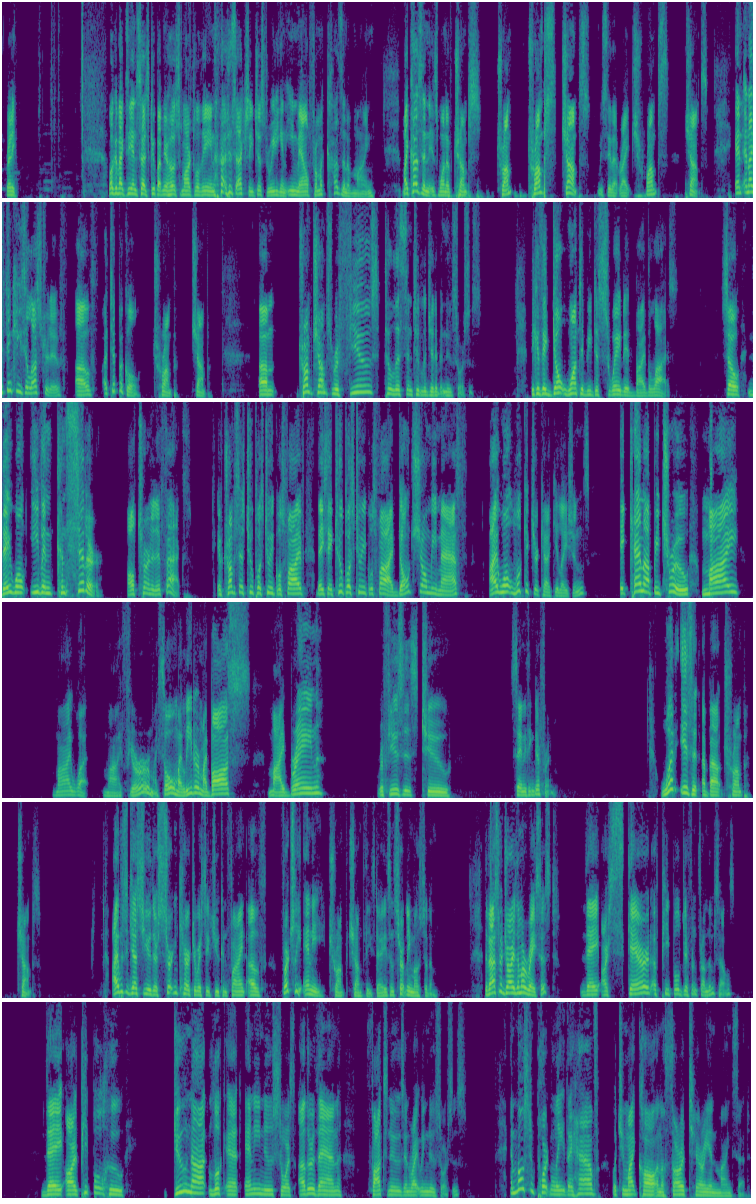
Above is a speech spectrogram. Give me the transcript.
Ready. Welcome back to the Inside Scoop. I'm your host, Mark Levine. I was actually just reading an email from a cousin of mine. My cousin is one of Trump's Trump Trump's chumps. Let me say that right. Trump's chumps. And and I think he's illustrative of a typical Trump chump. Um, Trump chumps refuse to listen to legitimate news sources because they don't want to be dissuaded by the lies. So they won't even consider alternative facts. If Trump says two plus two equals five, they say two plus two equals five. Don't show me math. I won't look at your calculations. It cannot be true. My, my what? My Fuhrer, my soul, my leader, my boss, my brain refuses to say anything different. What is it about Trump chumps? I would suggest to you there's certain characteristics you can find of virtually any Trump chump these days, and certainly most of them. The vast majority of them are racist. They are scared of people different from themselves. They are people who do not look at any news source other than Fox News and right wing news sources. And most importantly, they have what you might call an authoritarian mindset.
